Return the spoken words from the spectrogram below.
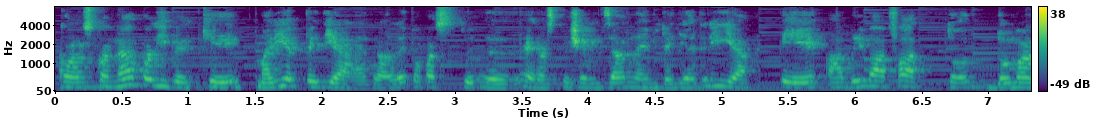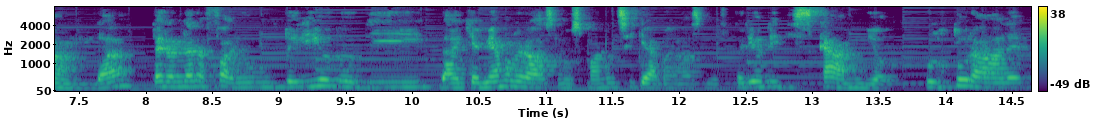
conosco a Napoli perché Maria è pediatra, all'epoca eh, era specializzata in pediatria e aveva fatto domanda per andare a fare un periodo di, dai chiamiamolo Erasmus, ma non si chiama Erasmus, periodo di scambio culturale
